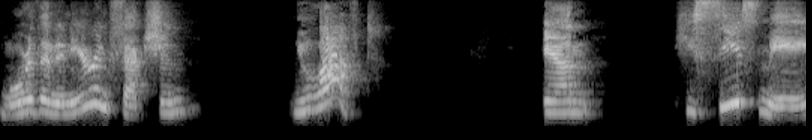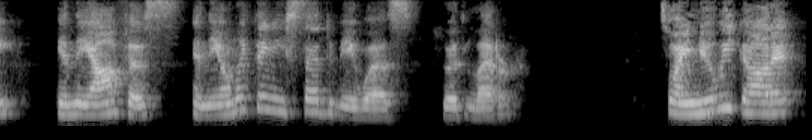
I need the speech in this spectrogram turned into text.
more than an ear infection, you laughed. And he sees me in the office, and the only thing he said to me was, Good letter. So I knew he got it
